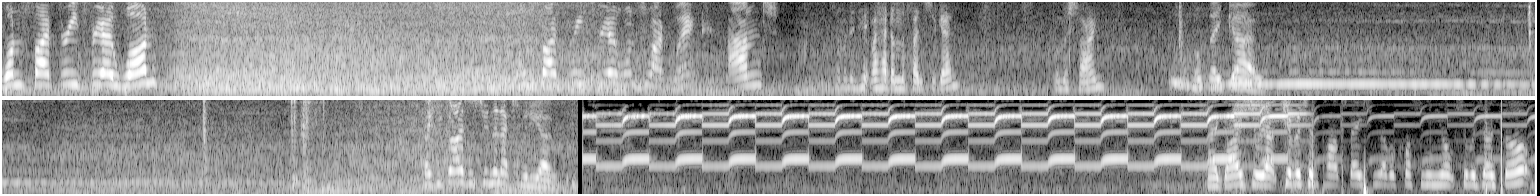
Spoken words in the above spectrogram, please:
One five three three oh one. One five three three oh one to Adwick. And so I didn't hit my head on the fence again. On the sign. Up they go. Thank you guys, I'll see you in the next video. Hi guys, so we're at Kiveton Park Station, level crossing in Yorkshire with Joe Thorpe.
